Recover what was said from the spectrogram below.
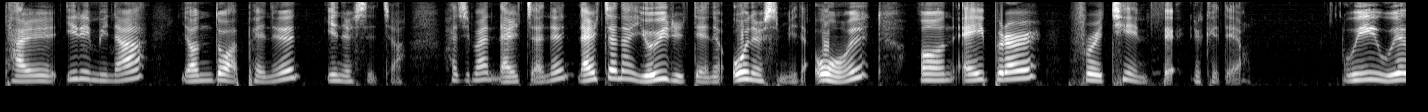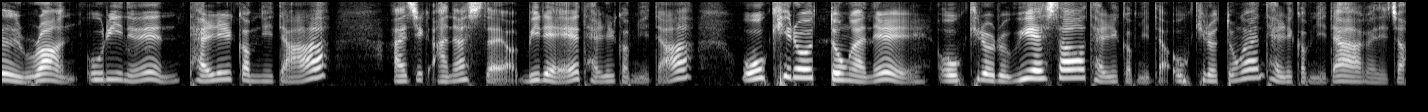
달 이름이나 연도 앞에는 in을 쓰죠. 하지만 날짜는 날짜나 요일일 때는 on을 씁니다. on on April 14th 이렇게 돼요. We will run. 우리는 달릴 겁니다. 아직 안 왔어요. 미래에 달릴 겁니다. 5km 동안을 5km를 위해서 달릴 겁니다. 5km 동안 달릴 겁니다가 되죠.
